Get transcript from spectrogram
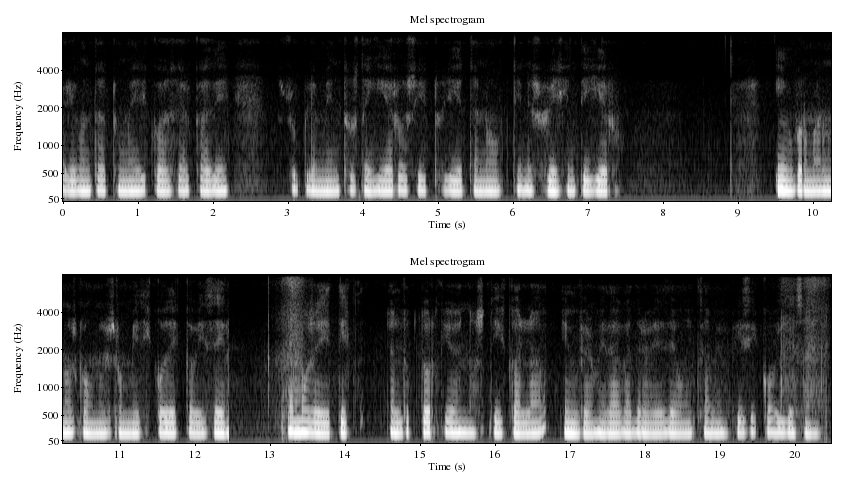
Pregunta a tu médico acerca de suplementos de hierro si tu dieta no obtiene suficiente hierro. Informarnos con nuestro médico de cabecera. ¿Cómo se detecta? El doctor diagnostica la enfermedad a través de un examen físico y de sangre.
